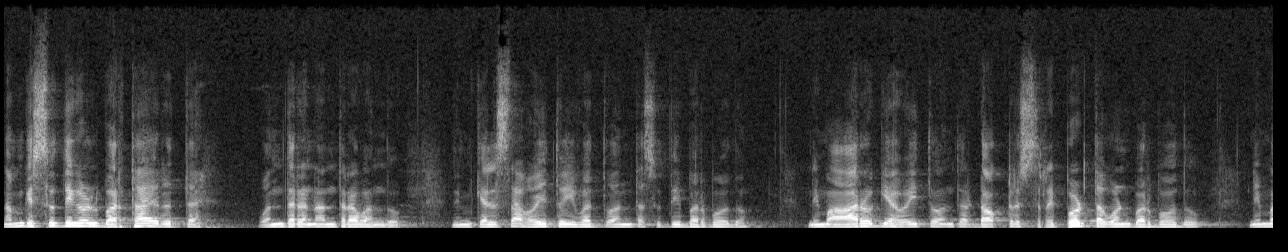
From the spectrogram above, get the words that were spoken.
ನಮಗೆ ಸುದ್ದಿಗಳು ಬರ್ತಾ ಇರುತ್ತೆ. ಒಂದರ ನಂತರ ಒಂದು. ನಿಮ್ಮ ಕೆಲಸ ಹೋಯಿತು ಇವತ್ತು ಅಂತ ಸುದ್ದಿ ಬರ್ಬೋದು. ನಿಮ್ಮ ಆರೋಗ್ಯ ಹೋಯಿತು ಅಂತ ಡಾಕ್ಟರ್ಸ್ ರಿಪೋರ್ಟ್ ತಗೊಂಡು ಬರ್ಬೋದು. ನಿಮ್ಮ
